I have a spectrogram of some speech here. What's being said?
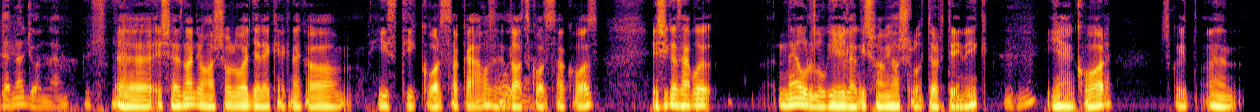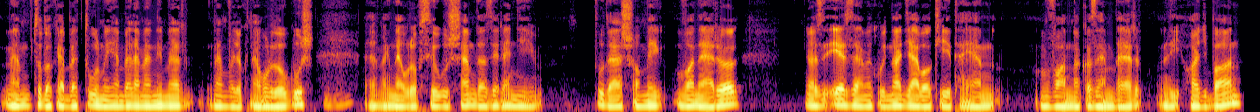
De nagyon nem. Ö, és ez nagyon hasonló a gyerekeknek a hiszti korszakához, a dac korszakhoz. És igazából neurológiailag is valami hasonló történik uh-huh. ilyenkor, és akkor itt nem tudok ebbe túl mélyen belemenni, mert nem vagyok neurológus, uh-huh. meg neuropszichológus sem, de azért ennyi tudásom még van erről. Az érzelmek úgy nagyjából két helyen vannak az emberi agyban.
